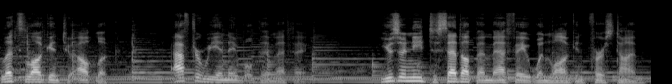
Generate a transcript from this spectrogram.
let's log into Outlook. After we enable the MFA, user need to set up MFA when login first time.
